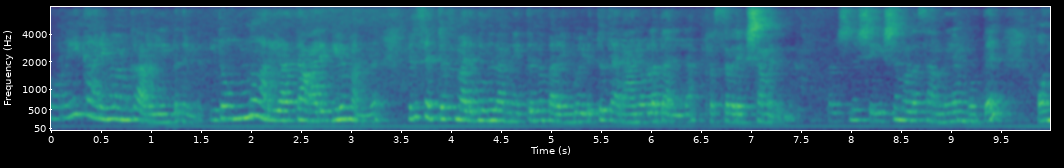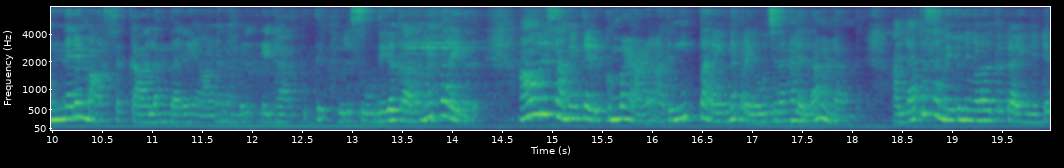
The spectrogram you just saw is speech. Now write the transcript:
കുറേ കാര്യങ്ങൾ നമുക്ക് അറിയേണ്ടതുണ്ട്. ഇതൊന്നും അറിയാത്ത ആരെങ്കിലും വന്ന് ഒരു സെറ്റ് ഓഫ് മരുന്നുകൾ തന്നേക്കെന്ന് പറയുമ്പോൾ എടുത്തു തരാനുള്ളതല്ല പ്രസവരക്ഷാ മരുന്ന്. പ്രസവത്തിന് ശേഷമുള്ള സമയം മുതൽ ഒന്നര മാസക്കാലം വരെയാണ് നമ്മൾ യഥാർത്ഥത്തിൽ ഒരു സൂതിക കാലമായി പറയുന്നത്. ആ ഒരു സമയത്ത് എടുക്കുമ്പോഴാണ് അതിന് ഈ പറയുന്ന പ്രയോജനങ്ങളെല്ലാം ഉണ്ടാകുന്നത്. അല്ലാത്ത സമയത്ത് നിങ്ങളതൊക്കെ കഴിഞ്ഞിട്ട്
